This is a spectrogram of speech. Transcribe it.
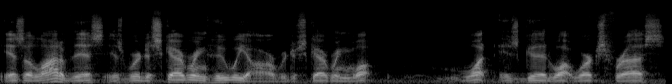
is a lot of this is we're discovering who we are, we're discovering what what is good, what works for us,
